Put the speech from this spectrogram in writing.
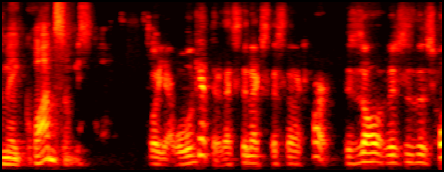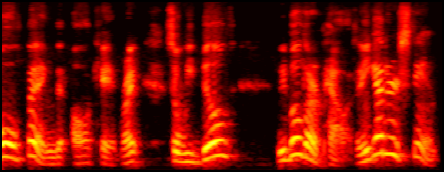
to make quadsums. Well, yeah, well, we'll get there. That's the next. That's the next part. This is all. This is this whole thing that all came right. So we build, we build our palette, and you got to understand.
